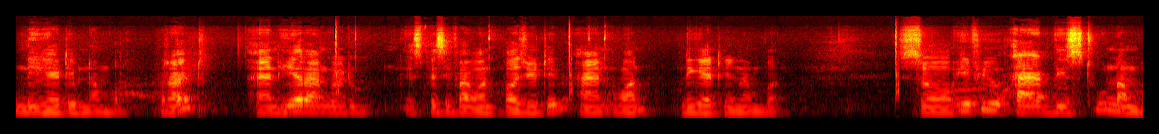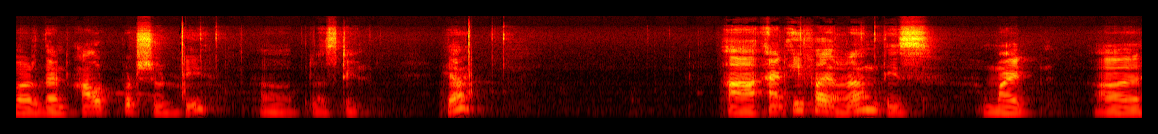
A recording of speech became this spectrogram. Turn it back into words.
negative number right? And here I'm going to specify one positive and one negative number. So if you add these two numbers then output should be uh, plus 10 yeah? Uh, and if I run this my uh,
